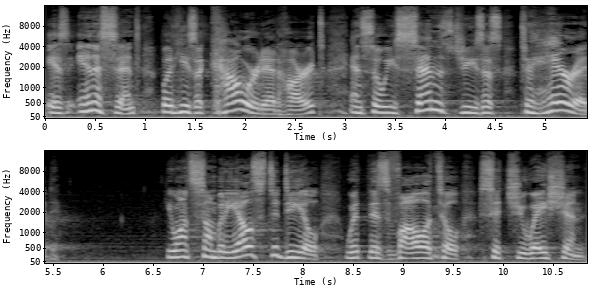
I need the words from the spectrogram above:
is innocent, but he's a coward at heart, and so he sends Jesus to Herod. He wants somebody else to deal with this volatile situation.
